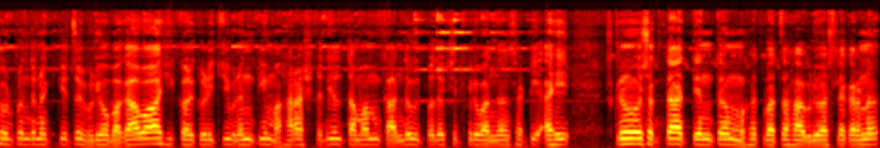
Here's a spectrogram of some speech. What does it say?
शेवटपर्यंत नक्कीच व्हिडिओ बघावा. ही कळकळीची विनंती महाराष्ट्रातील तमाम कांदा उत्पादक शेतकरी बांधवांसाठी आहे. स्क्रीन होऊ शकता अत्यंत महत्त्वाचा हा व्हिडिओ असल्याकारणं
